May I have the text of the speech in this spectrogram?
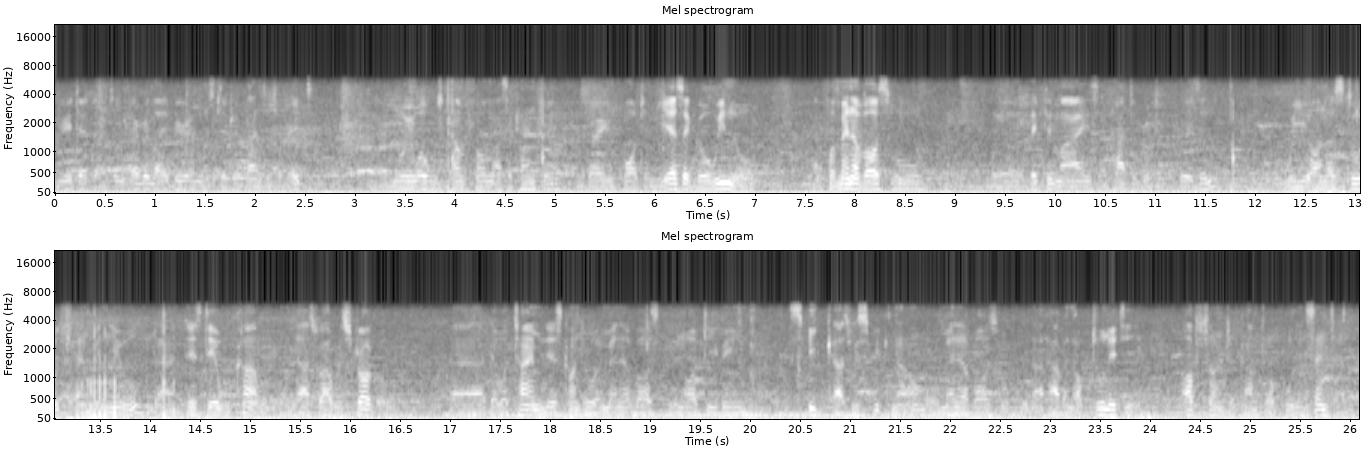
created, I think every Liberian must take advantage of it. Uh, knowing what we've come from as a country is very important. Years ago, we know, uh, for many of us who were victimized and had to go to prison, we understood and we knew that this day would come. That's why we struggled. Uh, there were times in this country where many of us could not even speak as we speak now. There were many of us who could not have an opportunity, option to come to a polling center.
